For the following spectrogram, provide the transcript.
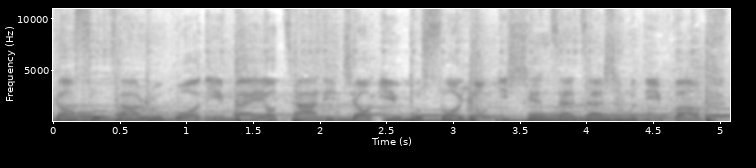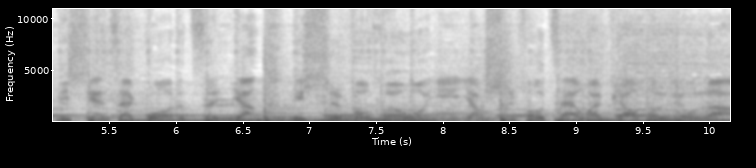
告诉他，如果你没有他，你就一无所有。你现在在什么地方？你现在过得怎样？你是否和我一样？是否在外漂泊流浪？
